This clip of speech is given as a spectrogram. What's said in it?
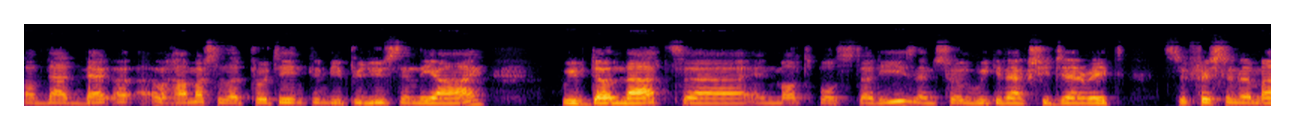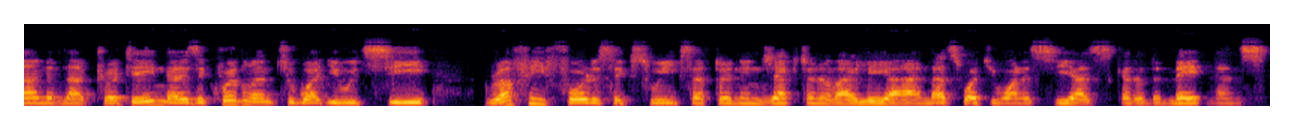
of that uh, how much of that protein can be produced in the eye. We've done that uh, in multiple studies and showed we can actually generate sufficient amount of that protein that is equivalent to what you would see roughly four to six weeks after an injection of Eylea, and that's what you want to see as kind of the maintenance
